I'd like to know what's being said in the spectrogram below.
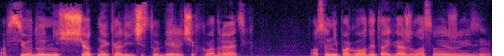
Повсюду несчетное количество беличьих квадратиков. После непогоды тайга жила своей жизнью.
